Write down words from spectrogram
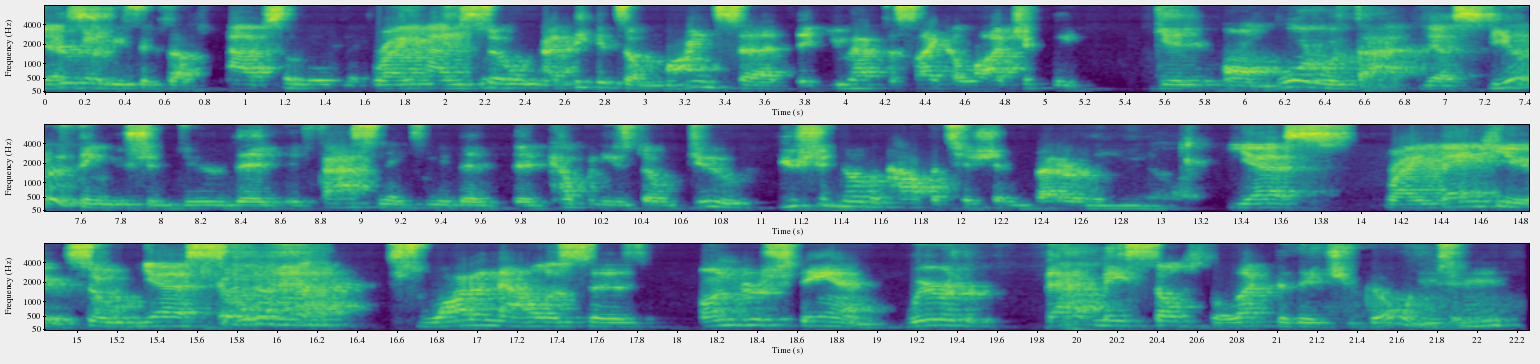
Yes. you're going to be successful Absolutely. right? And so I think it's a mindset that you have to psychologically get on board with that. Yes. The other thing you should do that it fascinates me that, that companies don't do, you should know the competition better than you know it, Yes. Right? Thank you. So Yes. go in, SWOT analysis, understand where the, that may self-select that you go into. Mhm.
